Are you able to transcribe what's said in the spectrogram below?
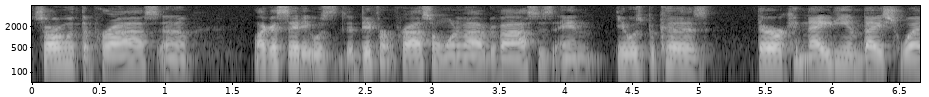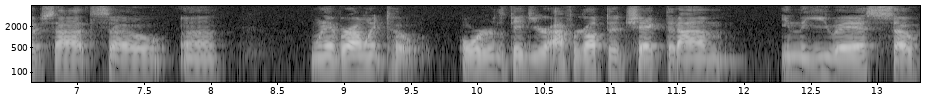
Starting with the price, uh, like I said, it was a different price on one of my devices, and it was because there are Canadian-based websites. So uh, whenever I went to order the figure, I forgot to check that I'm in the U.S. So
